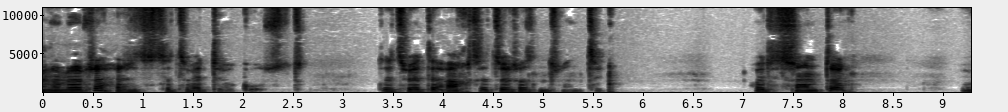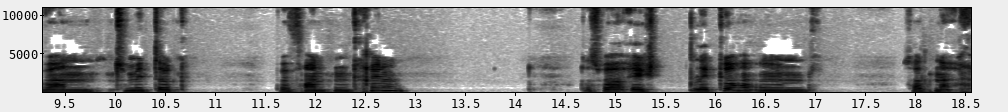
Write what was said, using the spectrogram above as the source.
Hallo Leute, heute ist der 2. August, der 2.8.2020. Heute ist Sonntag. Wir waren zum Mittag bei Freunden grillen. Das war echt lecker und es hat nach,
